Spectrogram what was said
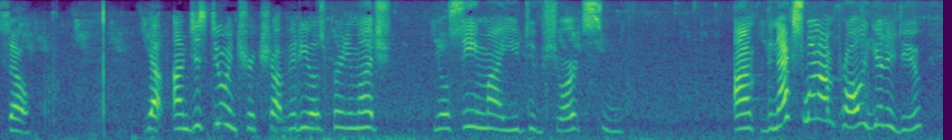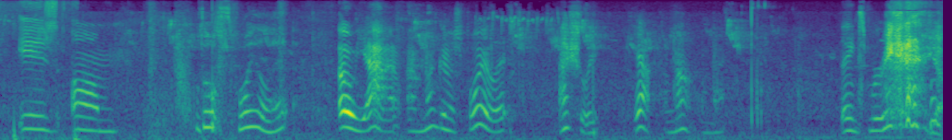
So, yeah, I'm just doing trick shot videos pretty much. You'll see my YouTube shorts. Um, the next one I'm probably gonna do is um. Well, don't spoil it. Oh yeah, I'm not gonna spoil it. Actually, yeah, I'm not. I'm not. Thanks, Marika. Yeah.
